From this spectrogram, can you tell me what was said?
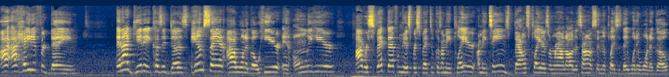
I, I hate it for Dame. And I get it because it does him saying I want to go here and only here I respect that from his perspective because I mean, player, I mean, teams bounce players around all the time, sending them places they wouldn't want to go.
